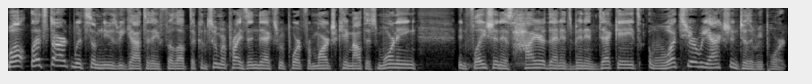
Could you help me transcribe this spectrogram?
Well, let's start with some news we got today, Philip. The Consumer Price Index report for March came out this morning. Inflation is higher than it's been in decades. What's your reaction to the report?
